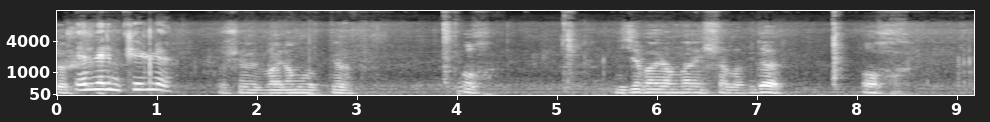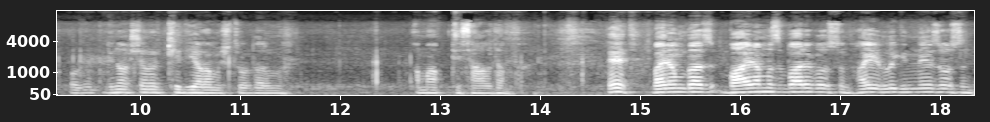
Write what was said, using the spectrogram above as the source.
Dur. Ellerim kirli. Dur şöyle bir bayramı kutluyorum. Oh. Nice bayramlar inşallah. Bir de oh. Bugün dün akşam kedi yalamıştı oralarımı. Ama abdest aldım. Evet bayramımız, bayramımız mübarek olsun. Hayırlı günleriniz olsun.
